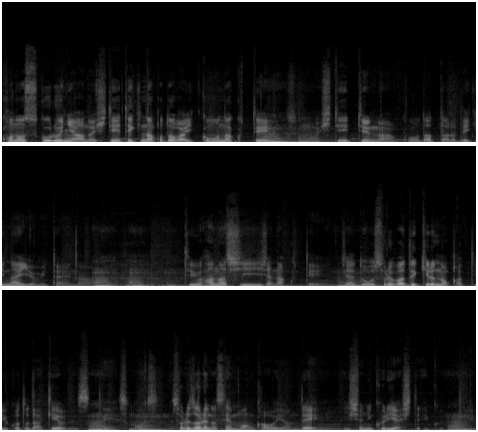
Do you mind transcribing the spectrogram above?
このスクールにあの否定的なことが一個もなくて、うん。その否定っていうのはこうだったらできないよみたいな、っていう話じゃなくて、うん。じゃあどうすればできるのかっていうことだけをですね、うん。そのうん。それぞれの専門家を呼んで一緒にクリアしていくってうんいう、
